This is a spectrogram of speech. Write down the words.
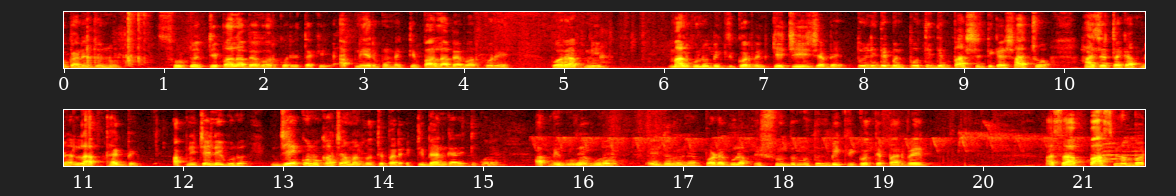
দোকানের জন্য ছোট একটি পালা ব্যবহার করে থাকি। আপনি এরকম একটি পালা ব্যবহার করে পরে আপনি মালগুলো বিক্রি করবেন। কেজি হিসাবে। তুলি দেখবেন প্রতিদিন পাঁচশো থেকে সাতশো হাজার টাকা আপনার লাভ থাকবে। আপনি চাইলে এগুলো যে কোনো কাঁচামাল হতে পারে। একটি ভ্যান গাড়িতে করে আপনি ঘুরে ঘুরে এই ধরনের প্রোডাক্টগুলো আপনি সুন্দর মতন বিক্রি করতে পারবেন। আচ্ছা পাঁচ নম্বর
